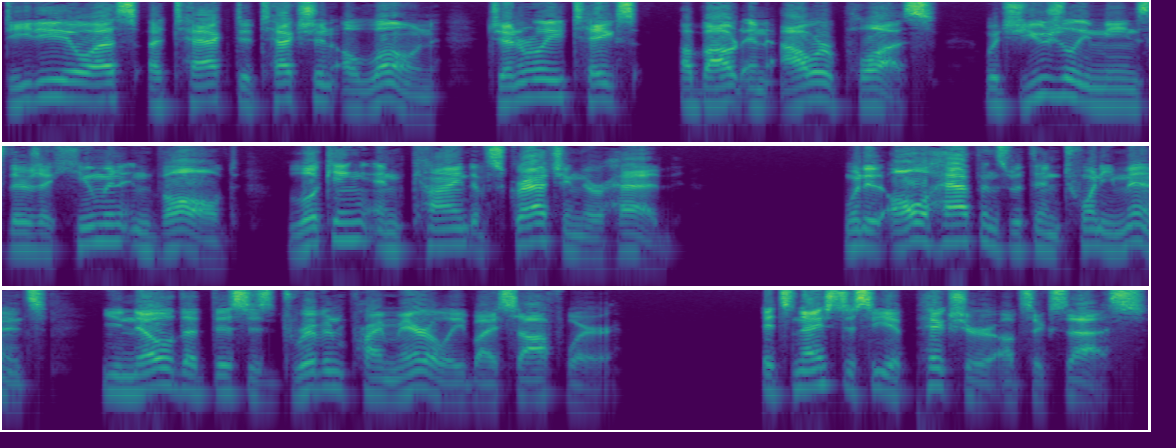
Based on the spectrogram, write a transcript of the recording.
DDoS attack detection alone generally takes about an hour plus, which usually means there's a human involved looking and kind of scratching their head. When it all happens within 20 minutes, you know that this is driven primarily by software. It's nice to see a picture of success.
